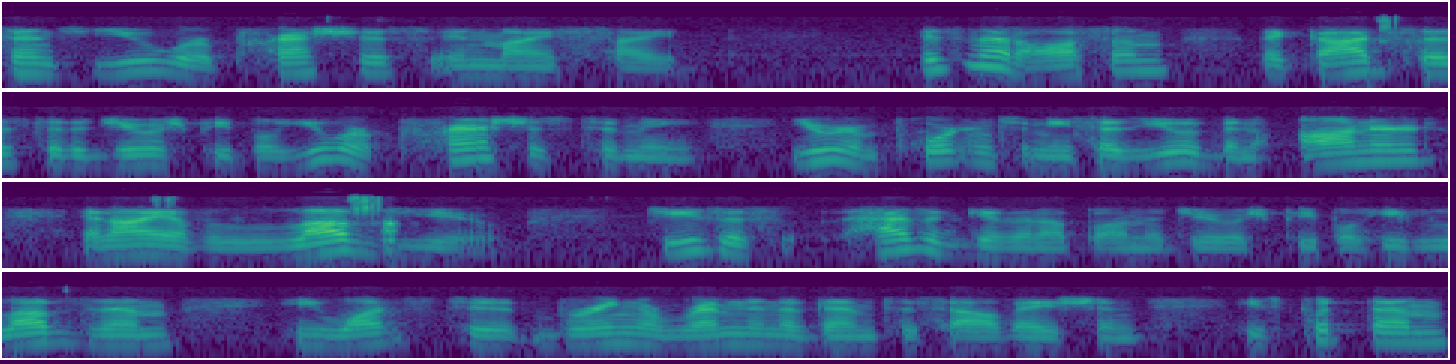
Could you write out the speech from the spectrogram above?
Since you were precious in my sight. Isn't that awesome? That God says to the Jewish people, You were precious to me. You're important to me. He says, You have been honored, and I have loved you. Jesus hasn't given up on the Jewish people. He loves them. He wants to bring a remnant of them to salvation. He's put them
